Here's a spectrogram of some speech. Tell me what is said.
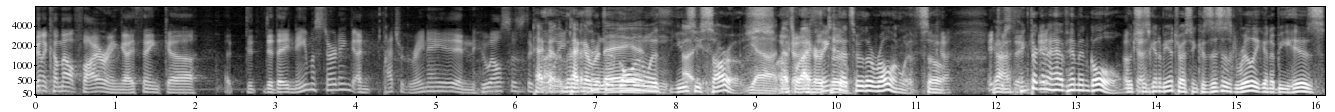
going to come out firing. I think. Uh, did, did they name a starting? And Patrick Rinne and who else is the Pekka- goalie? They're- I Pekka think they're going with Juuse Saros. yeah, that's I- what I heard I think too. that's who they're rolling with. So, Okay. Yeah, I think they're going to have him in goal, which Okay. is going to be interesting because this is really going to be his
